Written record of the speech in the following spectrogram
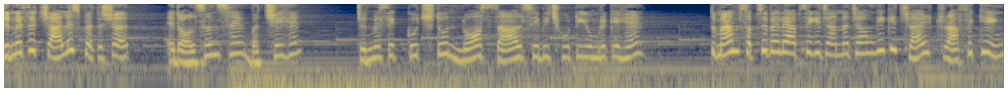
जिनमें से 40 प्रतिशत एडोल्सन्स हैं बच्चे हैं। जिनमें से कुछ तो नौ साल से भी छोटी उम्र के हैं। तो मैम सबसे पहले आपसे ये जानना चाहूँगी कि चाइल्ड ट्रैफिकिंग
